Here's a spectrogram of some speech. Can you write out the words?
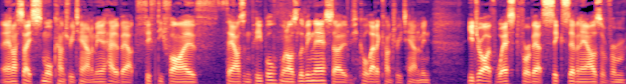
And I say small country town. I mean, it had about fifty-five thousand people when I was living there. So if you call that a country town, I mean, you drive west for about six, seven hours from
